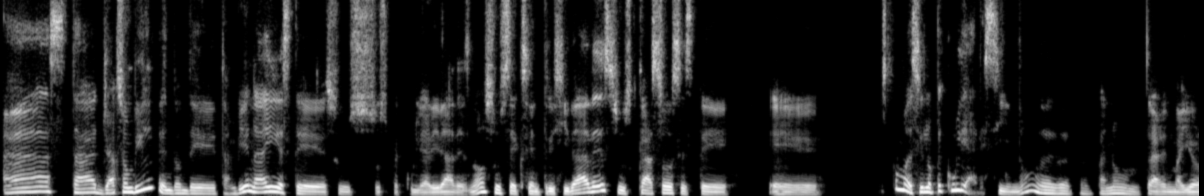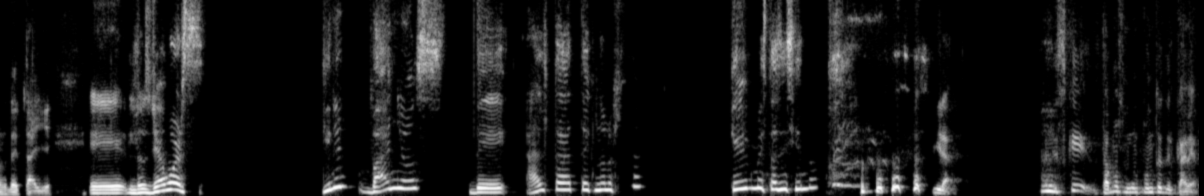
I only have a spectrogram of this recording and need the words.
hasta Jacksonville, en donde también hay este, sus, sus peculiaridades, ¿no? Sus excentricidades, sus casos este, eh, es como decirlo, peculiares, sí, ¿no? Eh, para no entrar en mayor detalle. Eh, los Jaguars tienen baños de alta tecnología. ¿Qué me estás diciendo? Mira, es que estamos en un punto en el que,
